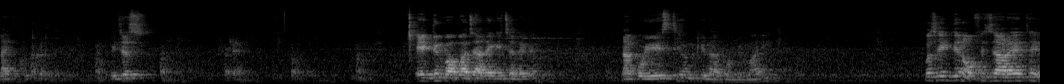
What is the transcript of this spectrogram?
लाइफ खुद करते हैं। जस्ट एक दिन पापा अचानक ही चले गए। ना कोई एज थी उनकी, ना कोई बीमारी। बस एक दिन ऑफ़िस जा रहे थे।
